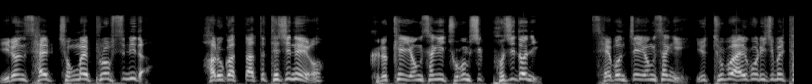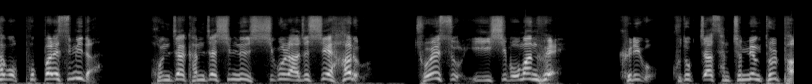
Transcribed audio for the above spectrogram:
이런 삶 정말 부럽습니다. 하루가 따뜻해지네요. 그렇게 영상이 조금씩 퍼지더니 세 번째 영상이 유튜브 알고리즘을 타고 폭발했습니다. 혼자 감자 씹는 시골 아저씨의 하루. 조회수 25만 회. 그리고 구독자 3,000명 돌파.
